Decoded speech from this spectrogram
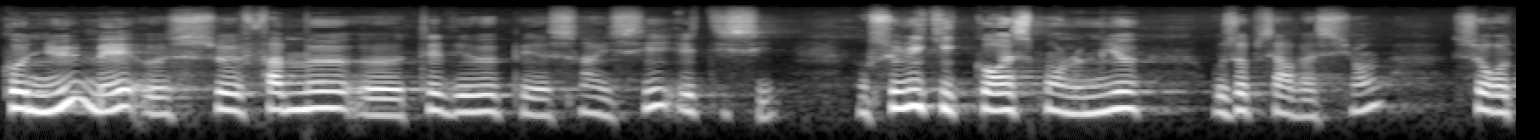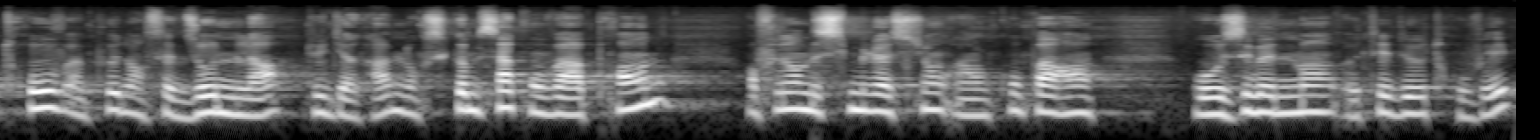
connu, mais ce fameux TDE PS1 ici est ici. Donc, celui qui correspond le mieux aux observations, se retrouve un peu dans cette zone-là du diagramme. Donc c'est comme ça qu'on va apprendre, en faisant des simulations et en comparant aux événements euh, TDE trouvés,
